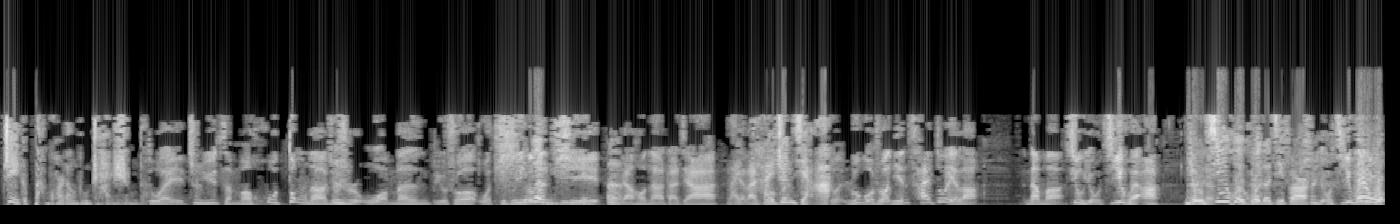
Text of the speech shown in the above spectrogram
这个板块当中产生的。对，至于怎么互动呢？就是我们，比如说我提出一个提问问题嗯然后呢，大家也来猜真假对，如果说您猜对了，那么就有机会啊，有机会获得积分，是有机会。但是我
